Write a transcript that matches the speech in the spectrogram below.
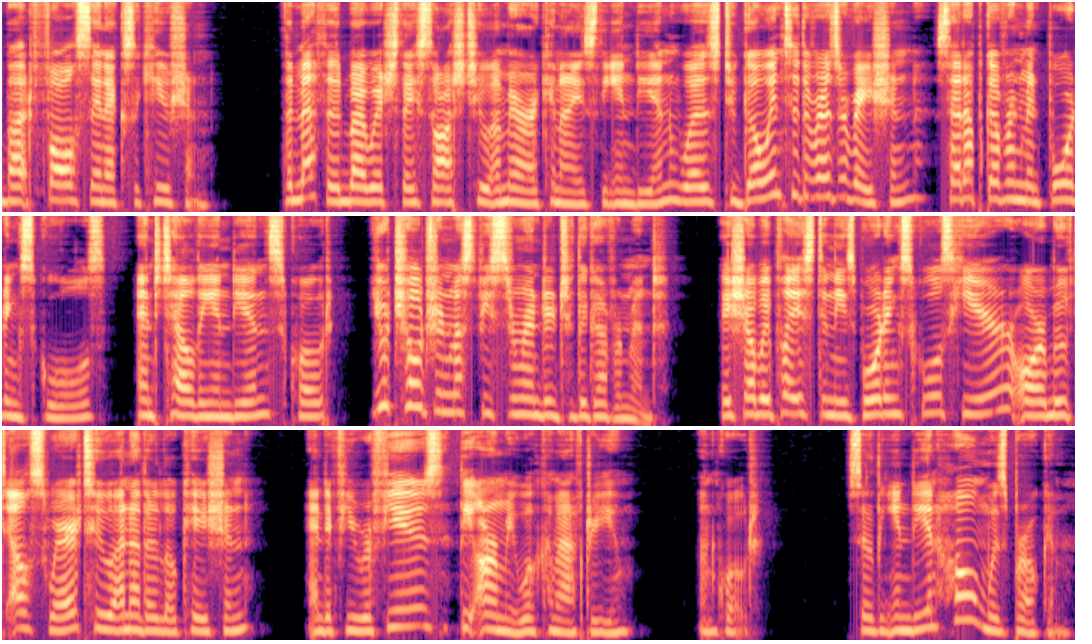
but false in execution. The method by which they sought to Americanize the Indian was to go into the reservation, set up government boarding schools, and tell the Indians, quote, Your children must be surrendered to the government. They shall be placed in these boarding schools here or moved elsewhere to another location, and if you refuse, the army will come after you. Unquote. So the Indian home was broken.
